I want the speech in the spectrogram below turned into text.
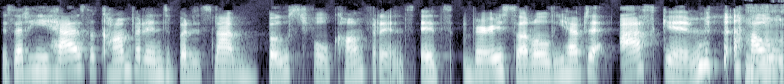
is that he has the confidence, but it's not boastful confidence. It's very subtle. You have to ask him how,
